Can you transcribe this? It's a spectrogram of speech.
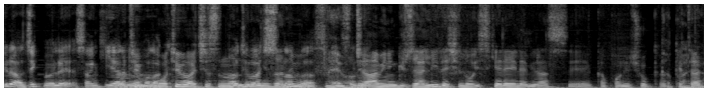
birazcık böyle sanki yarım motive, yamalak. Motive açısından, motive açısından da. Evet. Caminin güzelliği de şimdi o iskeleyle biraz e, kapanıyor. Çok kapanıyor, hakikaten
